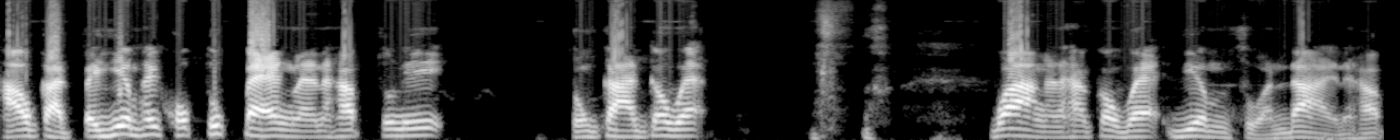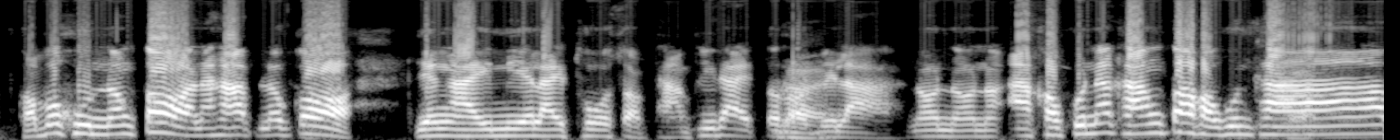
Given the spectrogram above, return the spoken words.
หาโอกาสไปเยี่ยมให้ครบทุกแปลงเลยนะครับช่วงนี้สงกรารก็แวะ ว่างนะครับ ก็แวะเยี่ยมสวนได้นะครับ ขอบพระคุณน้องต้อนะครับ แล้วก็ยังไงมีอะไรโทรสอบถามพี่ได้ตลอดเวลานอนๆอะขอบคุณนะครับน้องต้อขอบคุณครับ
